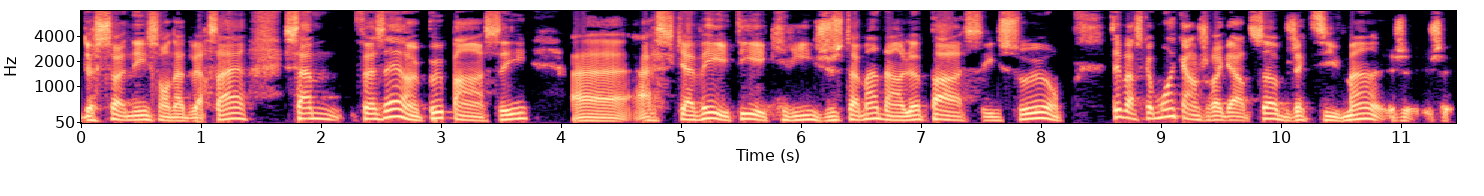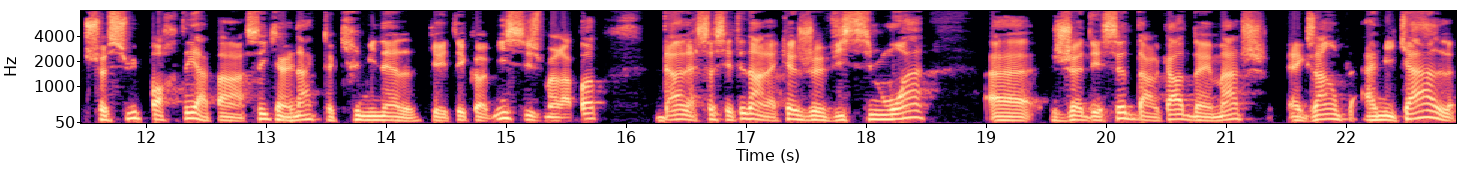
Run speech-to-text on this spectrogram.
de sonner son adversaire. Ça me faisait un peu penser à ce qui avait été écrit justement dans le passé sur, tu sais, parce que moi, quand je regarde ça objectivement, je, je, je suis porté à penser qu'il y a un acte criminel qui a été commis si je me rapporte dans la société dans laquelle je vis. Si moi, euh, je décide dans le cadre d'un match, exemple amical,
